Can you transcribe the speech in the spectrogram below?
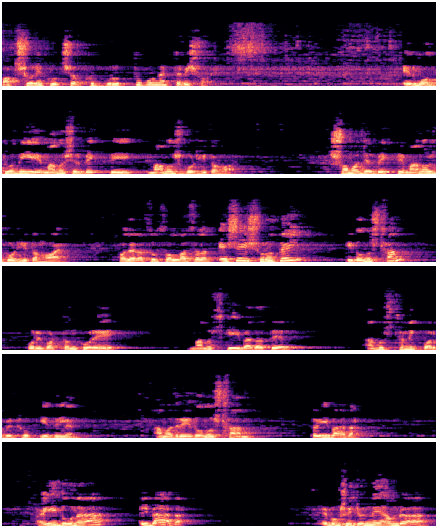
বাৎসরিক উৎসব খুব গুরুত্বপূর্ণ একটা বিষয়। এর মধ্য দিয়ে মানুষের ব্যক্তি মানুষ গঠিত হয়। সমাজের ব্যক্তি মানুষ গঠিত হয়। ফলে রাসুল সাল্লাহ সাল্লাম এসেই শুরুতেই ঈদ অনুষ্ঠান পরিবর্তন করে মানুষকে ইবাদতের আনুষ্ঠানিক পর্বে ঢুকিয়ে দিলেন। আমাদের ঈদ অনুষ্ঠান তো ইবাদা। ঈদ উনা ইবাদা। এবং সেই জন্যই আমরা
